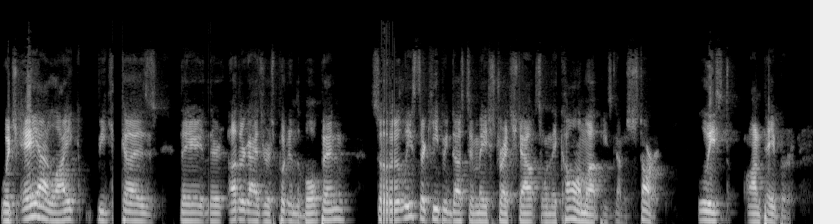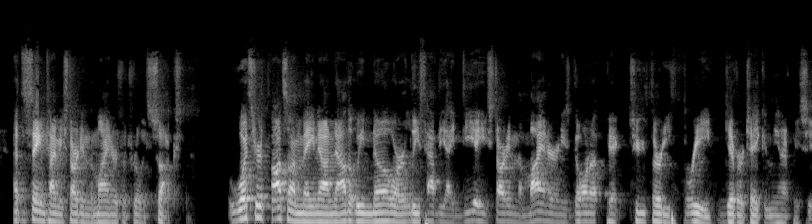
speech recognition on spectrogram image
which A, I like because they their other guys are just put in the bullpen. So at least they're keeping Dustin May stretched out. So when they call him up, he's going to start, at least on paper. At the same time, he's starting the minors, which really sucks. What's your thoughts on May now? Now that we know, or at least have the idea, he's starting the minor and he's going up pick two thirty three, give or take, in the NFBC.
